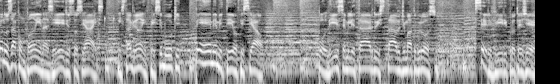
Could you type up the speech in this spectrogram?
e nos acompanhe nas redes sociais, Instagram e Facebook, PMMT Oficial. Polícia Militar do Estado de Mato Grosso. Servir e proteger.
